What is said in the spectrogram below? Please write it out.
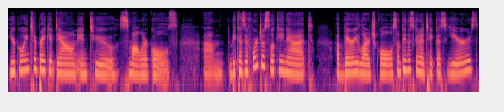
you're going to break it down into smaller goals. Um, because if we're just looking at a very large goal, something that's going to take us years,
